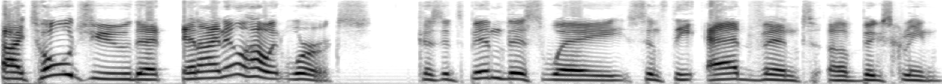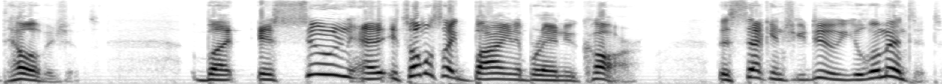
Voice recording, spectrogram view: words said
I told you that, and I know how it works because it's been this way since the advent of big screen televisions. But as soon as it's almost like buying a brand new car, the second you do, you lament it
